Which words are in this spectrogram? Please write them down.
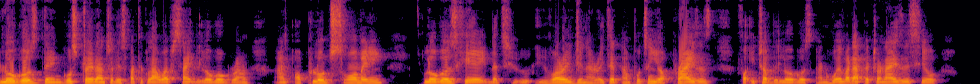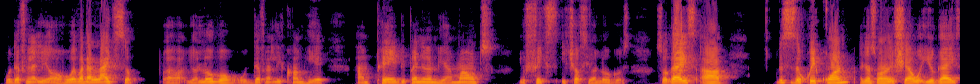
logos then go straight onto this particular website the logo ground and upload so many logos here that you, you've already generated and put in your prices for each of the logos. And whoever that patronizes you will definitely or whoever that likes your uh, your logo will definitely come here and pay depending on the amount you fix each of your logos. So guys uh this is a quick one. I just wanted to share with you guys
